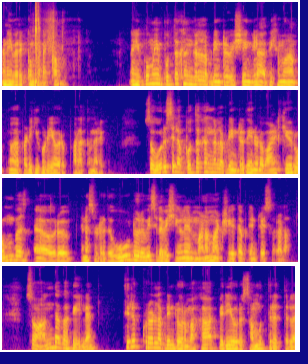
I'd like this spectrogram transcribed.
அனைவருக்கும் வணக்கம். நான் எப்போவுமே புத்தகங்கள் அப்படின்ற விஷயங்களை அதிகமாக படிக்கக்கூடிய ஒரு பழக்கம் இருக்கு. ஸோ ஒரு சில புத்தகங்கள் அப்படின்றது என்னோட வாழ்க்கையை ரொம்ப ஒரு என்ன சொல்கிறது ஊடுருவி சில விஷயங்களை என் மனமாற்றியது அப்படின்றே சொல்லலாம். ஸோ அந்த வகையில் திருக்குறள் அப்படின்ற ஒரு மகா பெரிய ஒரு சமுத்திரத்தில்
